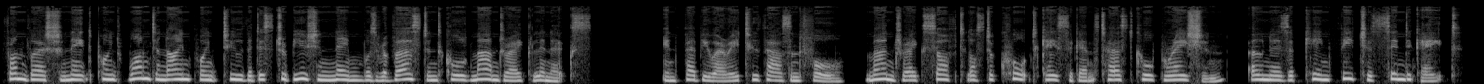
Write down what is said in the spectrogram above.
From version 8.1 to 9.2 the distribution name was reversed and called Mandrake Linux. In February 2004, Mandrakesoft lost a court case against Hearst Corporation, owners of King Features Syndicate.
